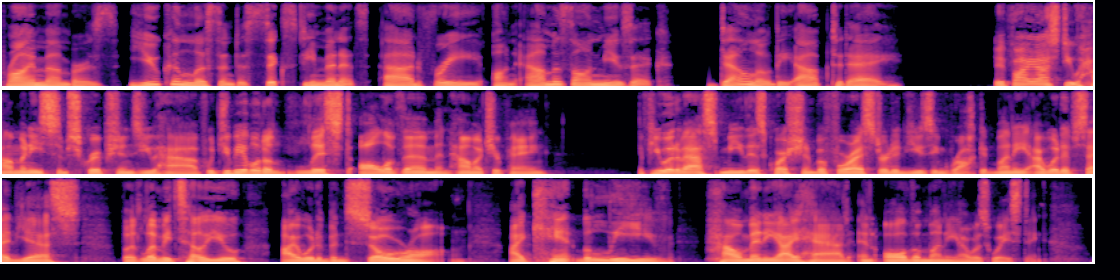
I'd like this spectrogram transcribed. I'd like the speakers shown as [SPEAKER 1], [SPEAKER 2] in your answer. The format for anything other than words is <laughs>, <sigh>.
[SPEAKER 1] Prime members, you can listen to 60 Minutes ad free on Amazon Music. Download the app today.
[SPEAKER 2] If I asked you how many subscriptions you have, would you be able to list all of them and how much you're paying? If you would have asked me this question before I started using Rocket Money, I would have said yes. But let me tell you, I would have been so wrong. I can't believe how many I had and all the money I was wasting.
